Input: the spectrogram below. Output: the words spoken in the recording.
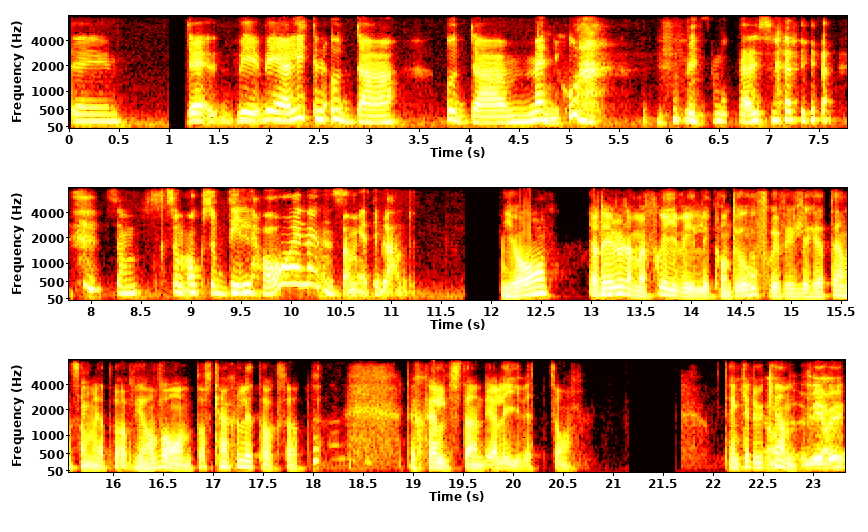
Det, det, vi, vi är lite en udda, udda människor. Vi som bor här i Sverige. Som, som också vill ha en ensamhet ibland. Ja, Ja, det är det där med frivillig kontra ofrivillighet, ensamhet. Va? Vi har vant oss kanske lite också att det självständiga livet så. Tänker du Ja, kan? vi, har ju,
